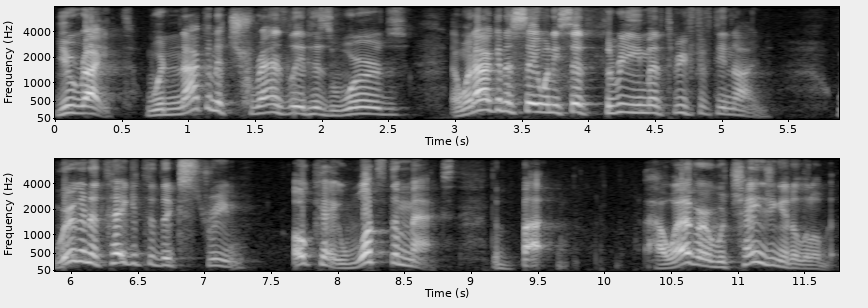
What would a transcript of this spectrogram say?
You're right. We're not going to translate his words, and we're not going to say when he said three, he meant 359. We're going to take it to the extreme. Okay, what's the max? The ba- However, we're changing it a little bit.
